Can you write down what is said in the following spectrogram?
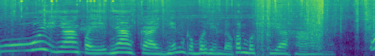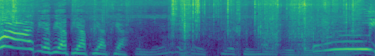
อุ้ยย่างไปย่างไก่เห็นก็บ่เห็นดอกคันบ่เคลียร์หาว้ายเพียเพียเพียเพียเพียอุ้ย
